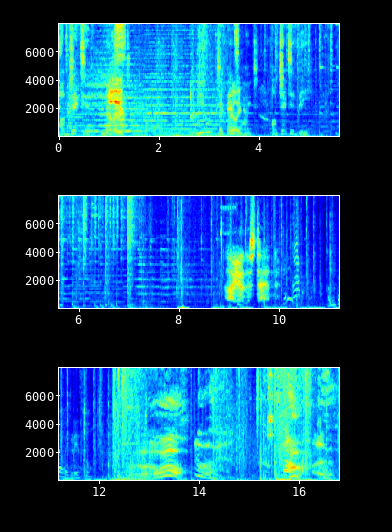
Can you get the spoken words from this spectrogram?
Objective Really? lost. New Like, defense really? point. Objective B. I understand. Ahorita regreso.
